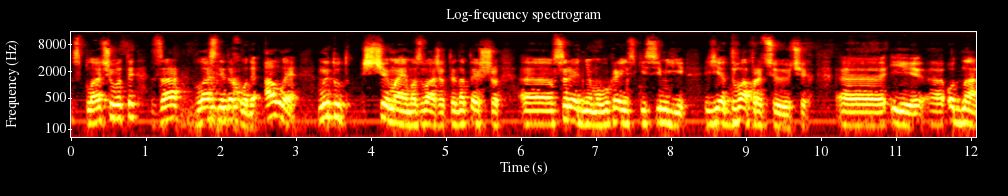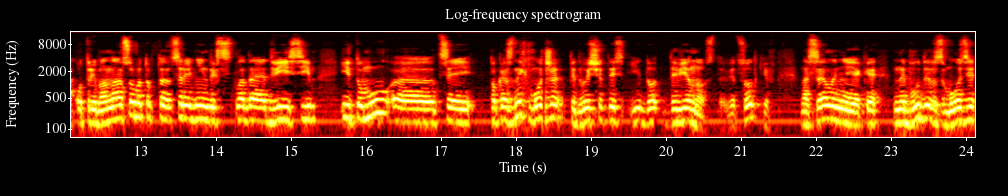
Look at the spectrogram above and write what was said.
сплачувати за власні доходи. Але ми тут ще маємо зважити на те, що е, в середньому в українській сім'ї є два працюючих е, і е, одна отримана особа, тобто середній індекс складає 2,7, і тому е, цей показник може підвищитись і до 90% населення, яке не буде в змозі,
